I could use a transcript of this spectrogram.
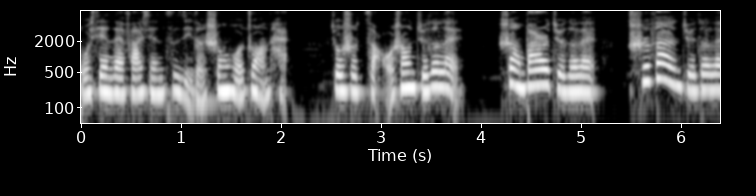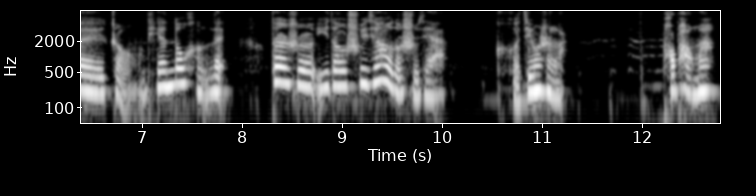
我现在发现自己的生活状态，就是早上觉得累，上班觉得累，吃饭觉得累，整天都很累。但是，一到睡觉的时间，可精神了。跑跑吗？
